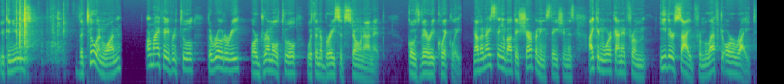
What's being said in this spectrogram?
you can use the two-in-one, or my favorite tool, the rotary or Dremel tool with an abrasive stone on it. Goes very quickly. Now, the nice thing about this sharpening station is I can work on it from either side, from left or right.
